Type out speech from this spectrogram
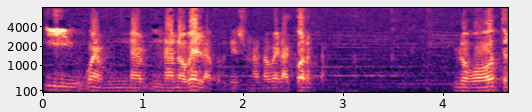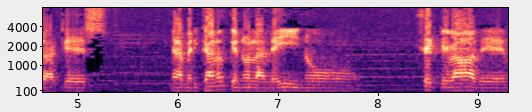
Y bueno, una, una novela, porque es una novela corta. Luego otra que es el americano, que no la leí, no sé que va de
